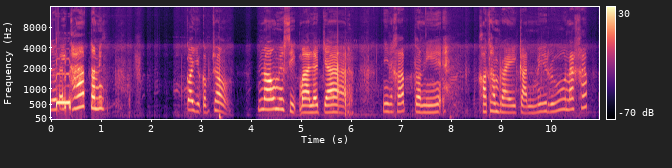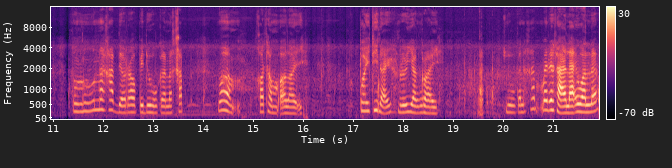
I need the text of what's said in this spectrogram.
สวัสดีครับ ตอนนี้ก็อยู่กับช่องน้องมิวสิกมาแล้วจ้า นี่นะครับ ตอนนี้เขาทำอะไรกันไม่รู้นะครับ ตรงนู้นนะครับ เดี๋ยวเราไปดูกันนะครับ ว่าเขาทำอะไร ไปที่ไหนหรืออย่างไร ดูกันนะครับ ไม่ได้ถ่ายหลายวันแล้ว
